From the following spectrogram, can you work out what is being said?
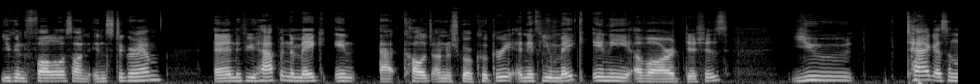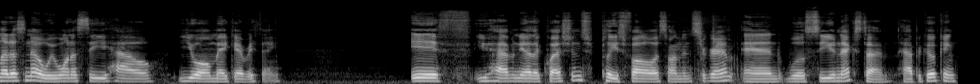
you can follow us on Instagram. And if you happen to make in at college underscore cookery, and if you make any of our dishes, you tag us and let us know. We want to see how you all make everything. If you have any other questions, please follow us on Instagram, and we'll see you next time. Happy cooking.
